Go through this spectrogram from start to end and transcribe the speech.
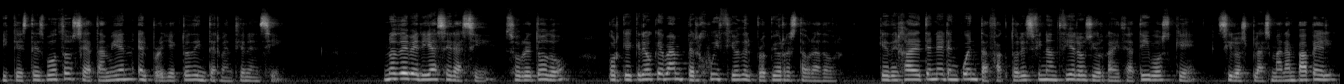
y que este esbozo sea también el proyecto de intervención en sí. No debería ser así, sobre todo porque creo que va en perjuicio del propio restaurador, que deja de tener en cuenta factores financieros y organizativos que, si los plasmara en papel,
